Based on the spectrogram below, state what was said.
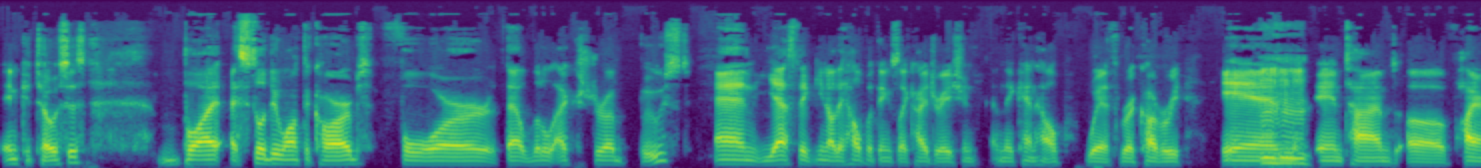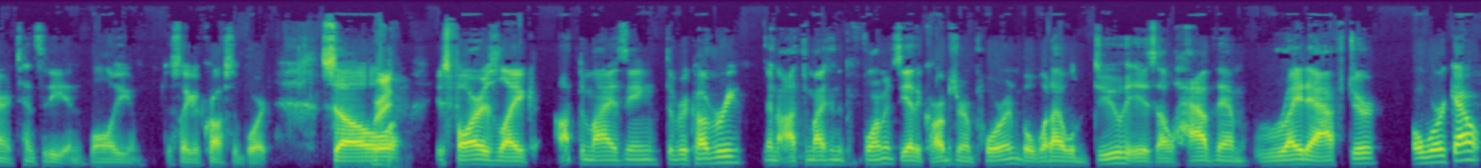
in ketosis, but I still do want the carbs for that little extra boost. And yes, they you know they help with things like hydration, and they can help with recovery in mm-hmm. in times of higher intensity and volume, just like across the board. So right. as far as like optimizing the recovery and optimizing the performance, yeah, the carbs are important. But what I will do is I'll have them right after a workout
